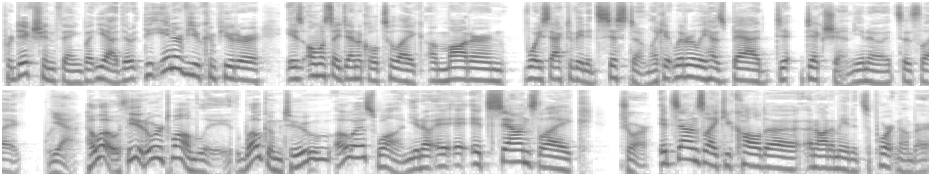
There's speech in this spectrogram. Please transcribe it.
prediction thing, but yeah, the the interview computer is almost identical to like a modern voice activated system. Like it literally has bad di- diction. You know, it says like. Yeah. Hello, Theodore Twombly. Welcome to OS One. You know, it, it, it sounds like Sure. it sounds like you called a, an automated support number.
